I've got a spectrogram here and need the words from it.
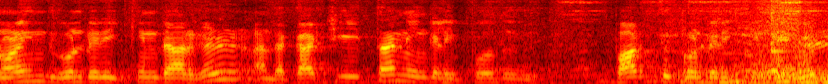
நுழைந்து கொண்டிருக்கின்றார்கள். அந்த காட்சியைத்தான் நீங்கள் இப்போது பார்த்து கொண்டிருக்கின்றீர்கள்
